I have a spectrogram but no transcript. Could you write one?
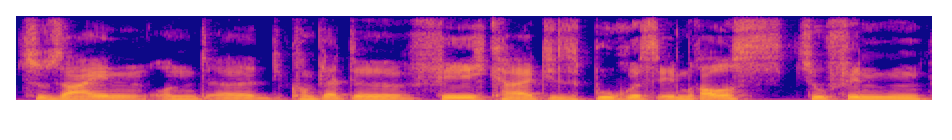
zu sein und äh, die komplette Fähigkeit dieses Buches eben rauszufinden.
